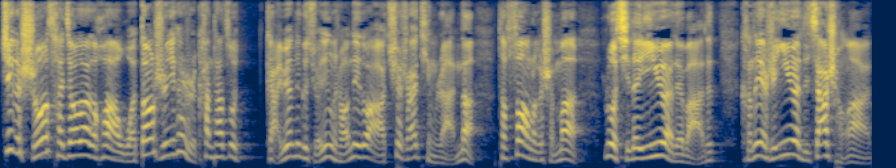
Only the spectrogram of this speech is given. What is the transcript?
这个时候才交代的话，我当时一开始看他做改变那个决定的时候，那段啊确实还挺燃的。他放了个什么洛奇的音乐，对吧？他可能也是音乐的加成啊，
